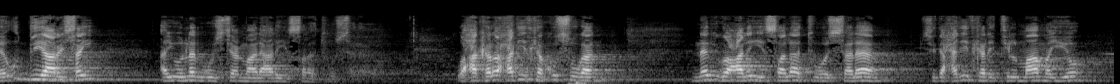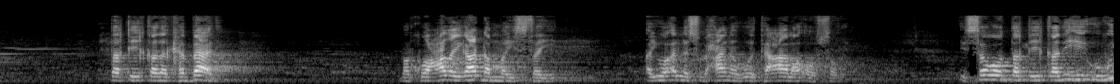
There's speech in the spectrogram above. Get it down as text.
ee u diyaarisay ayuu nabigu isticmaalay calayhi salaatu wasalaam waxaa kaloo xadiidka ku sugan nebigu calayhi salaatu wasalaam sida xadiidkani tilmaamayo daqiiqada ka bacdi markuu cadaygaa dhammaystay ayuu alla subxaanahu wa tacaala oobsaday isagoo daqiiqadihii ugu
